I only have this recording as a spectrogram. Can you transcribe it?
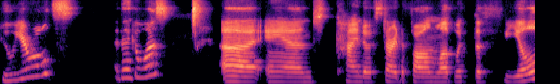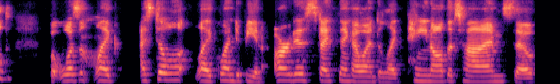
two year olds, I think it was, uh, and kind of started to fall in love with the field, but wasn't like, I still like wanted to be an artist. I think I wanted to like paint all the time. So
